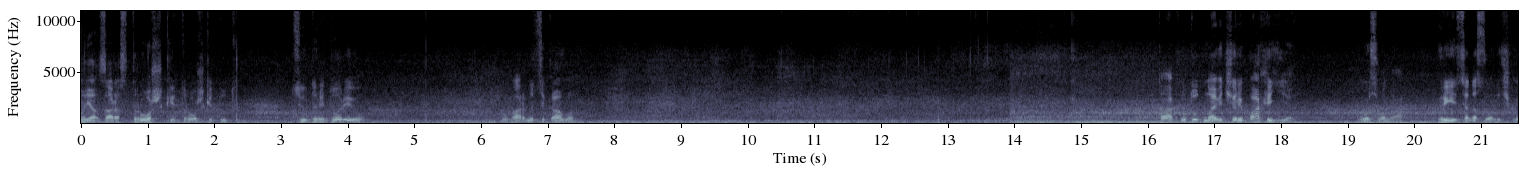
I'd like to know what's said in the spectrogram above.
ну я зараз трошки, трошки тут цю територію. Гарно, цікаво. Так, ну тут навіть черепахи є. Ось вона. Гріється на сонечку.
